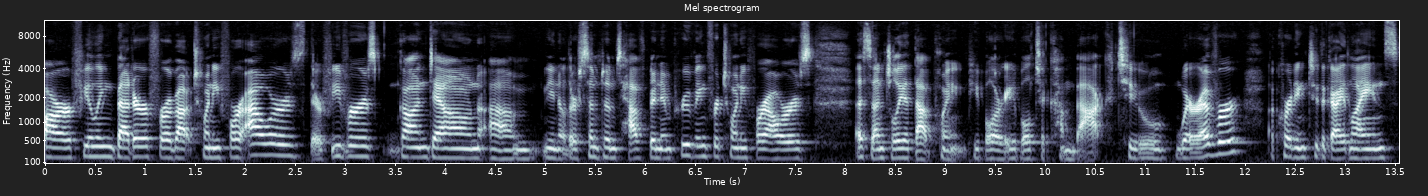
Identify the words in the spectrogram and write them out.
are feeling better for about 24 hours, their fever's gone down, um, you know, their symptoms have been improving for 24 hours. Essentially, at that point, people are able to come back to wherever, according to the guidelines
